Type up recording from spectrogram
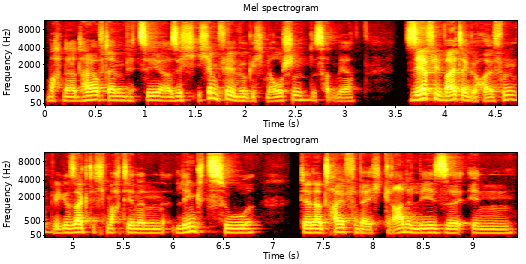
mach eine Datei auf deinem PC. Also ich, ich empfehle wirklich Notion, das hat mir sehr viel weitergeholfen. Wie gesagt, ich mache dir einen Link zu der Datei, von der ich gerade lese, in,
